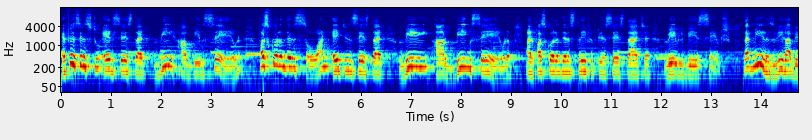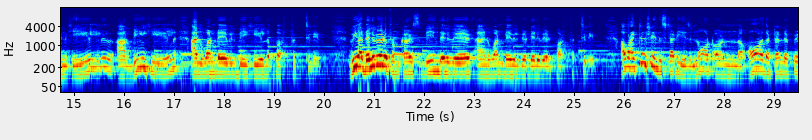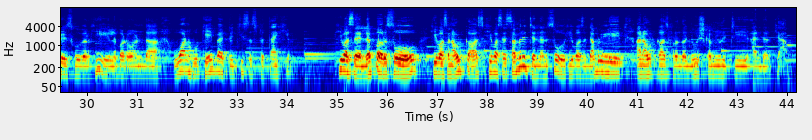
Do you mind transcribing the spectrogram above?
Ephesians 2:8 says that we have been saved. 1 Corinthians 1:18 says that we are being saved. And 1 Corinthians 3:15 says that we will be saved. That means we have been healed, are being healed, and one day will be healed perfectly. We are delivered from curse, being delivered, and one day will be delivered perfectly. Our attention in the study is not on all the ten lepers who were healed, but on the one who came back to Jesus to thank him. He was a leper, so he was an outcast. He was a Samaritan, and so he was doubly an outcast from the Jewish community and their camp.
